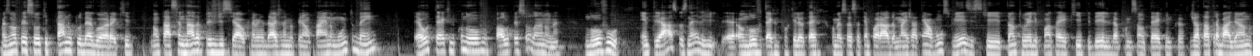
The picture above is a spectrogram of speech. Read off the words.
Mas uma pessoa que está no clube agora, que não está sendo nada prejudicial, que na verdade, na minha opinião, está indo muito bem, é o técnico novo, Paulo Pessolano, né? Novo entre aspas, né? Ele é um novo técnico porque ele é o técnico que começou essa temporada, mas já tem alguns meses que tanto ele quanto a equipe dele da comissão técnica já está trabalhando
